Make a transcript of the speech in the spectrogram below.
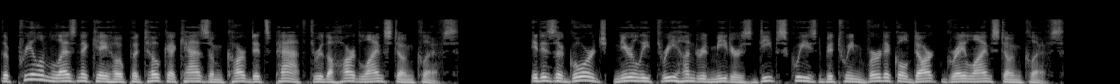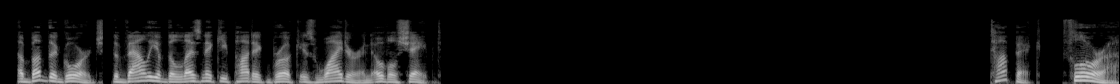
The Prelom Lesnického potoka chasm carved its path through the hard limestone cliffs. It is a gorge, nearly 300 metres deep squeezed between vertical dark grey limestone cliffs. Above the gorge, the valley of the Lesnický potok brook is wider and oval-shaped. Flora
